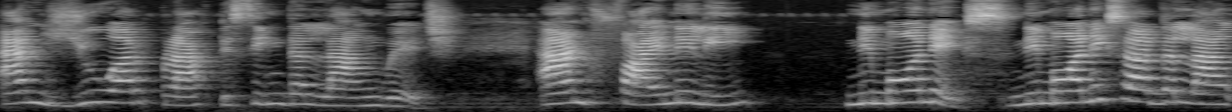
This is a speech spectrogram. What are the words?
and you are practicing the language. And finally mnemonics. Mnemonics are the lang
